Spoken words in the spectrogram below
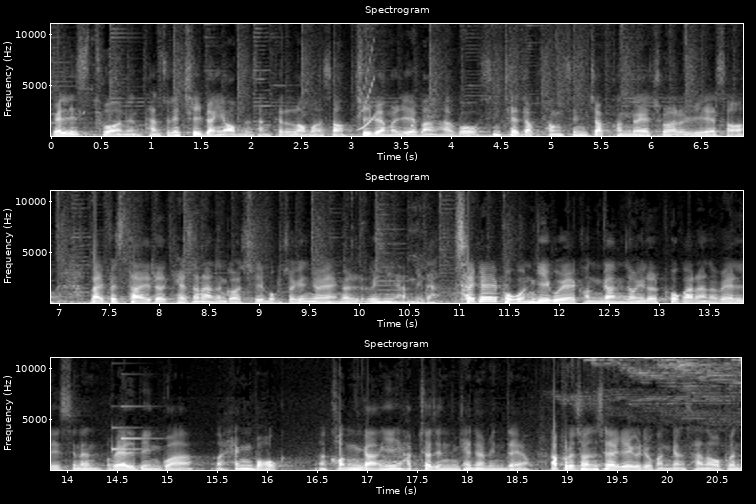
웰리스 투어는 단순히 질병이 없는 상태를 넘어서 질병을 예방하고 신체적, 정신적 건강의 조화를 위해서 라이프 스타일을 개선하는 것이 목적인 여행을 의미합니다. 세계보건기구의 건강 정의를 포괄하는 웰리스는 웰빙과 어, 행복, 어, 건강이 합쳐진 개념인데요. 앞으로 전 세계 의료 관광 산업은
